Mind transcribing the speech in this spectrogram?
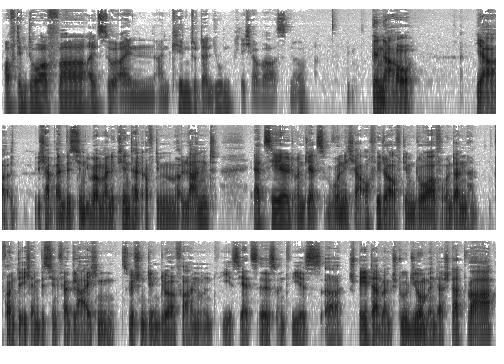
auf dem Dorf war, als du ein, ein Kind und ein Jugendlicher warst, ne? Genau. Ja, ich habe ein bisschen über meine Kindheit auf dem Land erzählt und jetzt wohne ich ja auch wieder auf dem Dorf und dann konnte ich ein bisschen vergleichen zwischen den Dörfern und wie es jetzt ist und wie es äh, später beim Studium in der Stadt war.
